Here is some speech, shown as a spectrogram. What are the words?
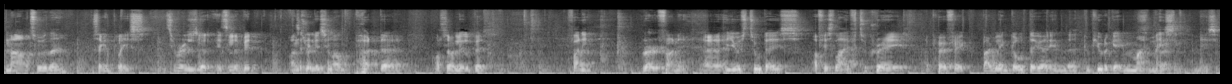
Now to the second place. It's really, it's a little bit untraditional, but uh, also a little bit Funny. very funny. Uh, he used two days of his life to create a perfect By Vilain gold digger in the computer game Minecraft. Amazing, amazing.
